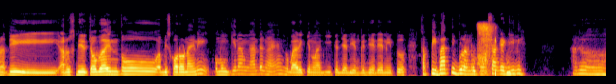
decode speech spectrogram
Berarti harus dicobain tuh abis corona ini kemungkinan ada nggak ya ngebalikin lagi kejadian-kejadian itu. Sepi banget nih bulan puasa kayak gini. Aduh.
